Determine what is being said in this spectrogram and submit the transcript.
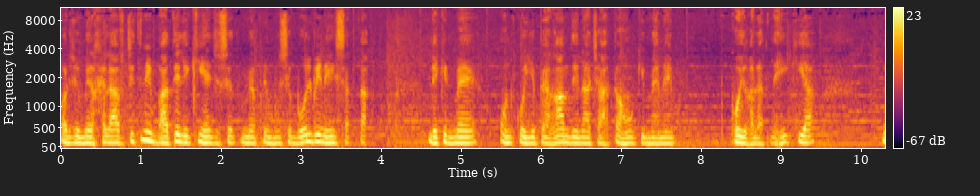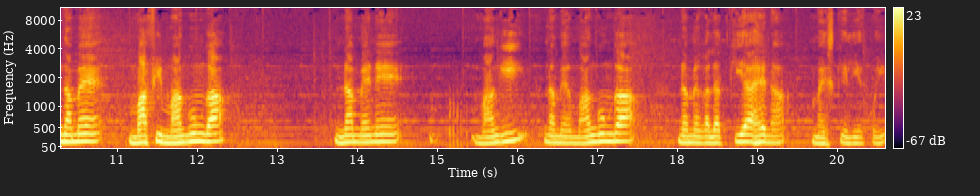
और जो मेरे खिलाफ जितनी बातें लिखी हैं जिसे तो मैं अपने मुँह से बोल भी नहीं सकता। लेकिन मैं उनको ये पैगाम देना चाहता हूँ कि मैंने कोई गलत नहीं किया। न मैं माफ़ी मांगूँगा, न मैंने मांगी, न मैं मांगूँगा न मैं गलत किया है ना मैं इसके लिए कोई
